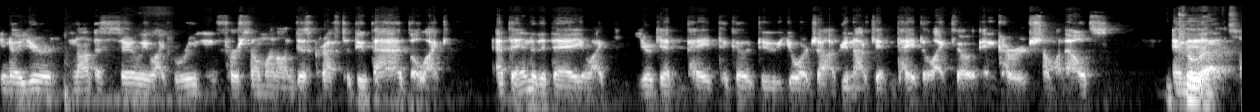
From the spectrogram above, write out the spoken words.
you know, you're not necessarily like rooting for someone on Discraft to do bad, but like at the end of the day, like you're getting paid to go do your job. You're not getting paid to like go encourage someone else. And then Correct.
